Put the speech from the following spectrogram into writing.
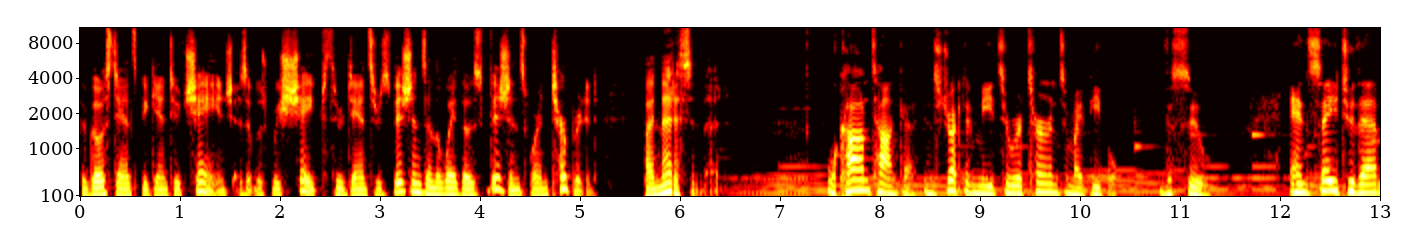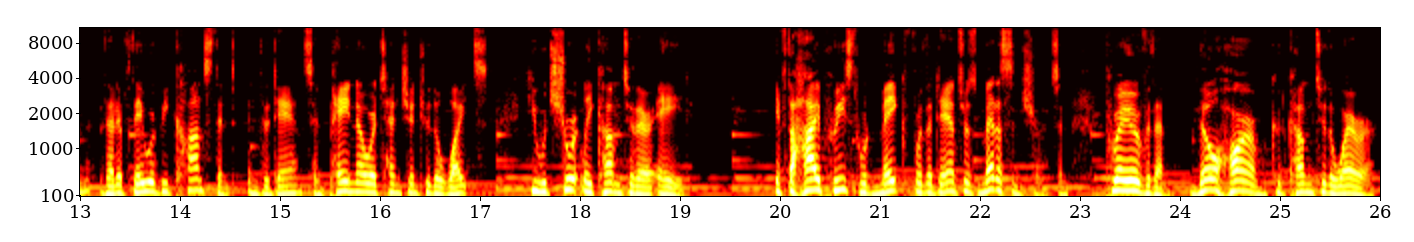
the ghost dance began to change as it was reshaped through dancers' visions and the way those visions were interpreted by medicine men. Wakan Tanka instructed me to return to my people, the Sioux and say to them that if they would be constant in the dance and pay no attention to the whites, he would shortly come to their aid. If the high priest would make for the dancers medicine shirts and pray over them, no harm could come to the wearer.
